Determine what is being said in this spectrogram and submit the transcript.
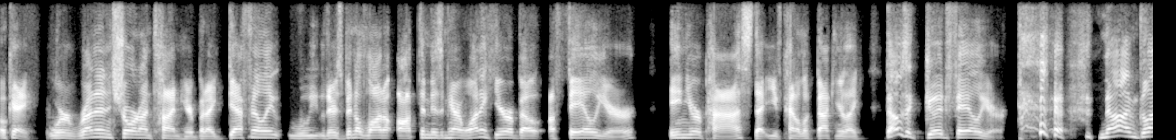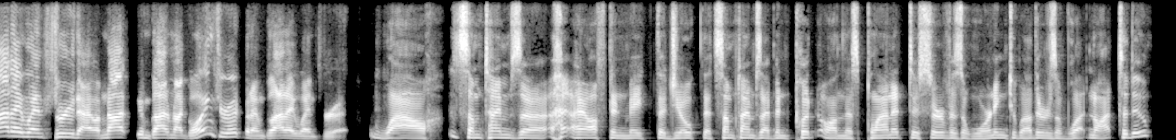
Okay, we're running short on time here, but I definitely we, there's been a lot of optimism here. I want to hear about a failure in your past that you've kind of looked back and you're like, that was a good failure. no, I'm glad I went through that. I'm not. I'm glad I'm not going through it, but I'm glad I went through it. Wow. Sometimes uh, I often make the joke that sometimes I've been put on this planet to serve as a warning to others of what not to do.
